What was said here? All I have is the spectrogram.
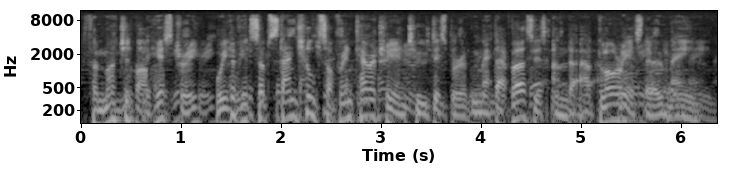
For much of our history, we have hit substantial sovereign territory in two disparate metaverses under our glorious domain.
